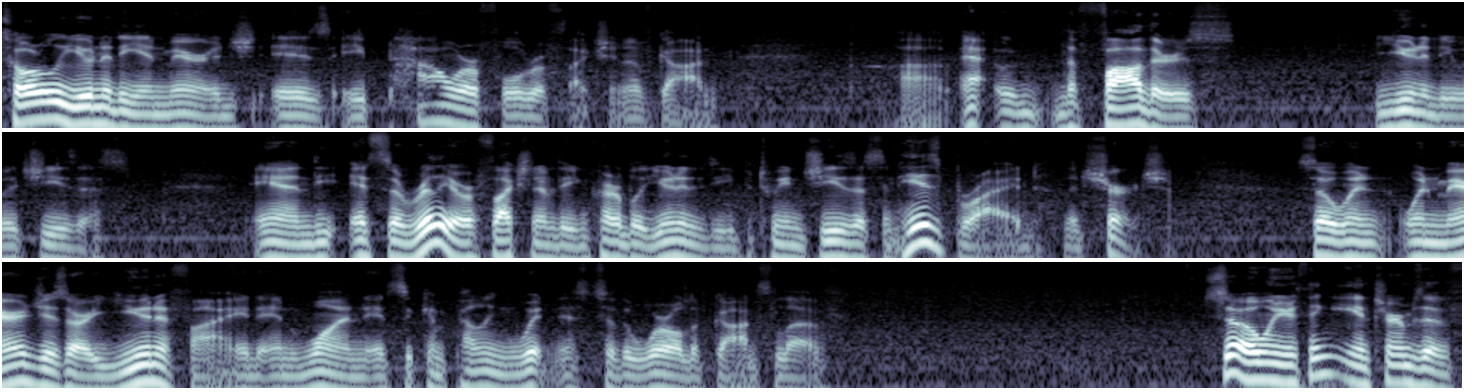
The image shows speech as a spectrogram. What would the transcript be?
Total unity in marriage is a powerful reflection of God. Uh, the Father's unity with Jesus. And it's a really a reflection of the incredible unity between Jesus and his bride, the church. So when, when marriages are unified and one, it's a compelling witness to the world of God's love. So when you're thinking in terms of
